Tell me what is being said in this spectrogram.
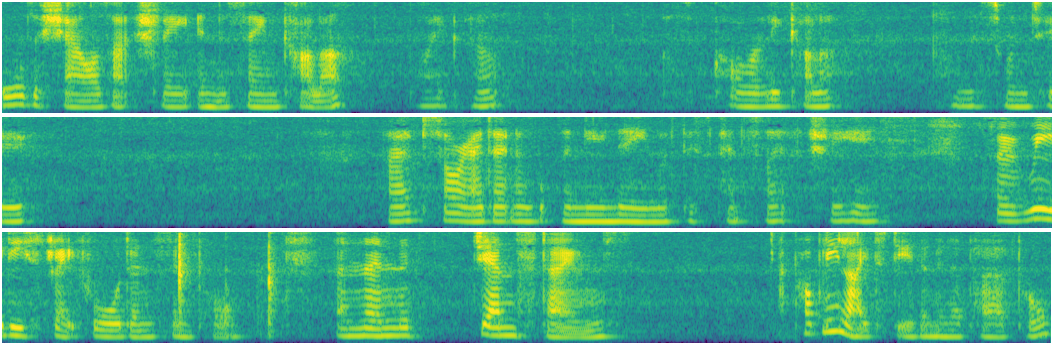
all the shells actually in the same colour like that. Corally colour and this one too. I'm sorry, I don't know what the new name of this pencil actually is. So really straightforward and simple. And then the gemstones, I probably like to do them in a purple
